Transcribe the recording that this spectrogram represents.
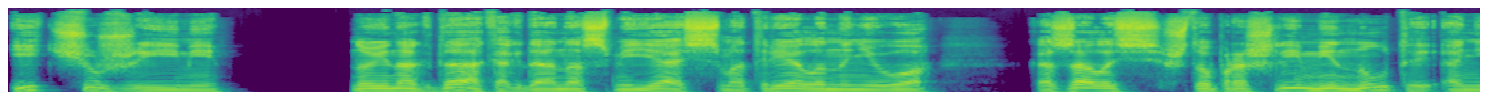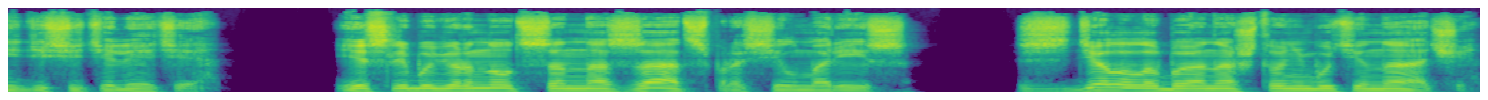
И чужими. Но иногда, когда она, смеясь, смотрела на него — Казалось, что прошли минуты, а не десятилетия. «Если бы вернуться назад, — спросил Морис, — сделала бы она что-нибудь иначе?»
